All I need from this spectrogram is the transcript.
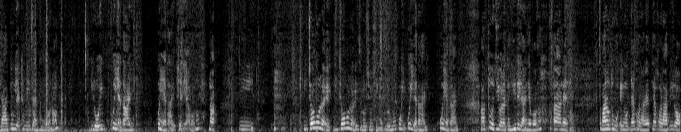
ညာသူ့ရဲ့ထမင်းကြိုင်ဘူးပေါ့နော်ဒီလိုကြီးဖွင့်ရသားကြီးဖွင့်ရသားကြီးဖြစ်နေတာပေါ့နော်နောက်ဒီ ဒီကြောဘလို့ဒီကြောဘလို့အဲ့ဆိုလို့ရှိရင်ဒီလိုမျိုးပွင့်ပွင့်ရသားကြီးပွင့်ရသားကြီးအာသူ့ကြည့်ရလဲတကြီးတရိုင်းနေပေါ့နော်အဲ့ဒါနဲ့ ကျမတို့သူ့အိမ်ကိုပြန်ခေါ်လာတယ်ပြန်ခေါ်လာပြီးတော့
